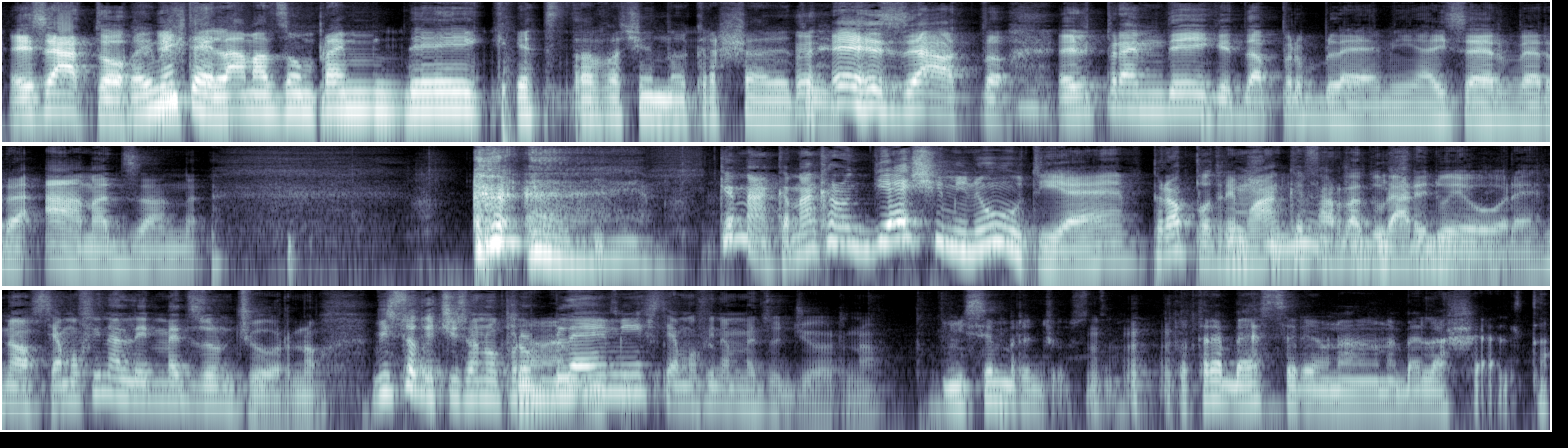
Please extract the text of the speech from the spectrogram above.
esatto. Probabilmente il... è l'Amazon Prime Day che sta facendo crashare tutto. esatto, è il Prime Day che dà problemi ai server Amazon. Che manca? Mancano 10 minuti, eh. Però potremmo 10 anche minuti, farla durare 10 due ore. No, stiamo fino alle mezzogiorno. Visto che ci sono problemi, mezzogiorno. stiamo fino a mezzogiorno. Mi sembra giusto. Potrebbe essere una, una bella scelta.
